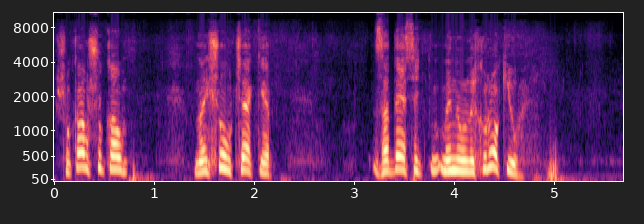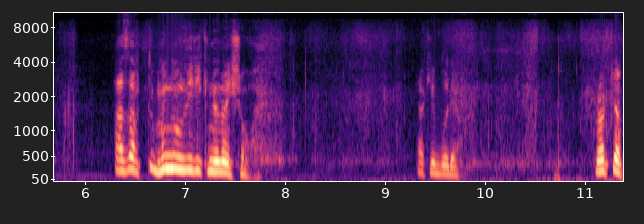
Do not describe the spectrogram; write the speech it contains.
Шукав, шукав, знайшов чеки за 10 минулих років а за минулий рік не знайшов. Так і буде. Коротше,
